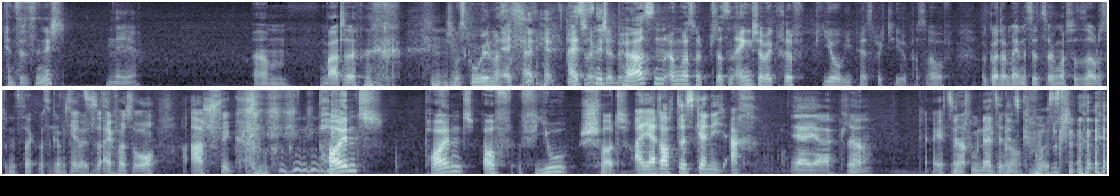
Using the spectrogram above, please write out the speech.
Kennst du das nicht? Nee. Ähm, warte. ich muss googeln, was das Jetzt- heißt. jetzt Heißt es nicht. Person? Irgendwas mit, das ist ein englischer Begriff. POV-Perspektive, pass auf. Oh Gott, am Ende ist jetzt irgendwas versautes und ich sag was ganz Jetzt falsches. ist einfach so, oh, Arschfick. Point, Point of View Shot. ah ja, doch, das kenne ich. Ach, ja, ja, klar. Ja. Kann jetzt so Ja, tun, als hätte ich genau. es gewusst.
